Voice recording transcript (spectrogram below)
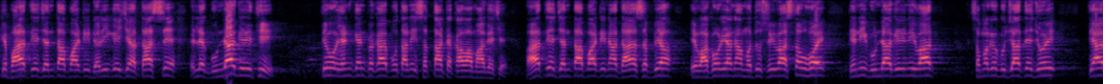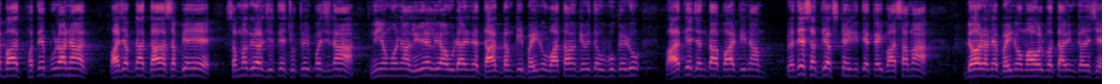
કે ભારતીય જનતા પાર્ટી ડરી ગઈ છે, હતાશ છે, એટલે ગુંડાગીરીથી તેઓ એન કેન પ્રકારે પોતાની સત્તા ટકાવવા માગે છે. ભારતીય જનતા પાર્ટીના ધારાસભ્ય એ વાઘોડિયાના મધુ શ્રીવાસ્તવ હોય, તેની ગુંડાગીરીની વાત સમગ્ર ગુજરાતે જોઈ. ત્યારબાદ ફતેપુરાના ભાજપના ધારાસભ્યએ સમગ્ર રીતે ચૂંટણી પંચના નિયમોના લીલે લીલા ઉડાડીને ધાક ધમકી ભયનું વાતાવરણ કેવી રીતે ઊભું કર્યું? ભારતીય જનતા પાર્ટીના પ્રદેશ અધ્યક્ષ કઈ રીતે કઈ ભાષામાં ડર અને ભયનો માહોલ બતાવીને કરે છે.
